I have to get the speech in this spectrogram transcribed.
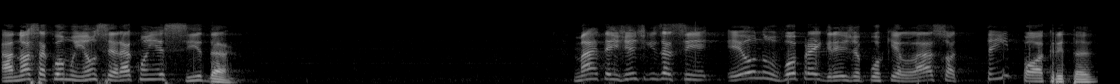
A nossa comunhão será conhecida. Mas tem gente que diz assim: eu não vou para a igreja porque lá só tem hipócrita.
